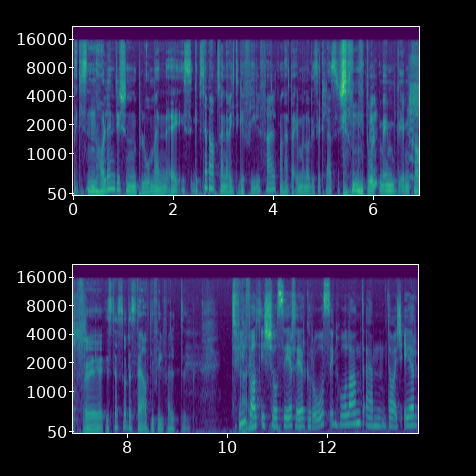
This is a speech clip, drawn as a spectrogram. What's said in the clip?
Bei diesen holländischen Blumen, äh, gibt es da überhaupt so eine richtige Vielfalt? Man hat da immer nur diese klassischen Tulpen im, im Kopf. Äh, ist das so, dass da auch die Vielfalt äh, Die Vielfalt ist? ist? schon sehr, sehr groß in Holland. Ähm, da ist eher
